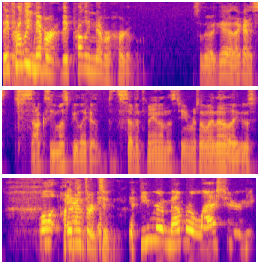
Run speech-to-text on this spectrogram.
They probably never they probably never heard of him. So they're like, yeah, that guy sucks. He must be like a seventh man on this team or something like that. Like just Well, 113. If, if you remember last year, he,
